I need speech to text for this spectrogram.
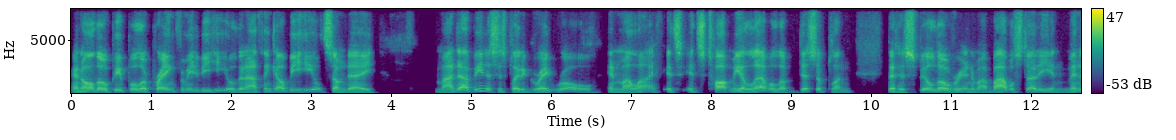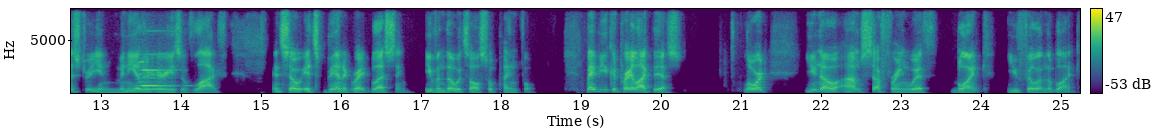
And although people are praying for me to be healed, and I think I'll be healed someday, my diabetes has played a great role in my life. It's it's taught me a level of discipline that has spilled over into my Bible study and ministry and many other areas of life. And so it's been a great blessing, even though it's also painful. Maybe you could pray like this Lord, you know I'm suffering with blank. You fill in the blank.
